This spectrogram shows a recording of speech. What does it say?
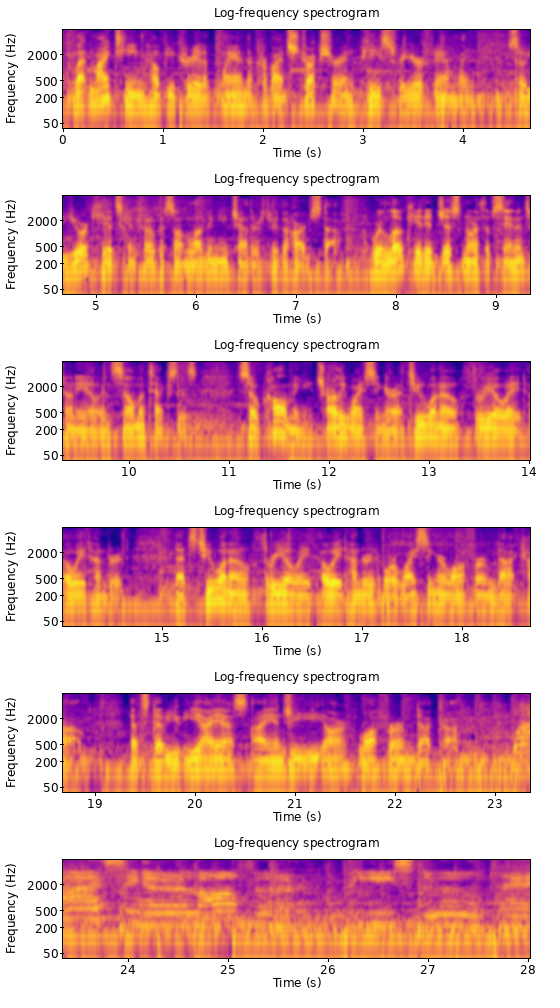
Let my team help you create a plan that provides structure and peace for your family so your kids can focus on loving each other through the hard stuff. We're located just north of San Antonio in Selma, Texas. So call me, Charlie Weisinger, at 210 308 0800. That's 210 308 0800 or weisingerlawfirm.com. That's W E I S I N G E R lawfirm.com. White Law Firm, peace through planning.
